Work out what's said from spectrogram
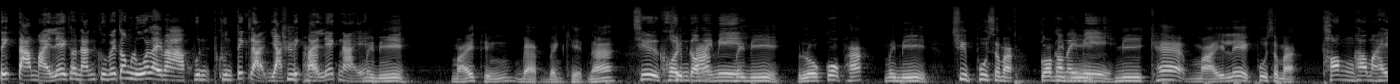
ติ๊กตามหมายเลขเท่านั้น คุณไม่ต้องรู้อะไรมา คุณคุณติ๊กละอยากติ๊กหมายเลขไหน ไม่มีหมายถึงแบบแบ่งเขตนะชื่อคนชื่อก็พรรไม่มีไม่มีโลโก้พักไม่มี ชื่อผู้สมัครก็ก็ไม่ไม่มี มี มีแค่หมายเลขผู้สมัคร ท่องเข้ามาให้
